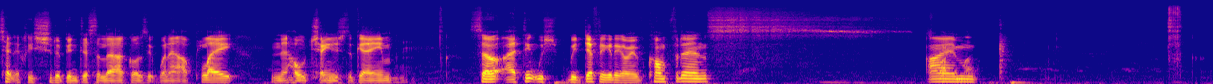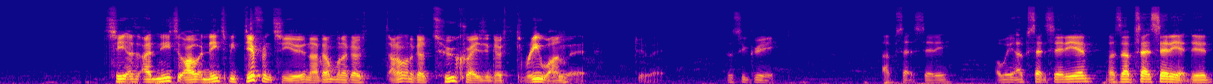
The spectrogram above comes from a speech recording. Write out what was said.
technically should have been disallowed because it went out of play, and that whole changed the game. So I think we sh- we're definitely going to go in with confidence. I'm. See, I, I need to. I need to be different to you, and I don't want to go. I don't want to go too crazy and go three one. Do it. Do it. Let's agree. Upset City. Are we upset City in? Let's upset City it, dude.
